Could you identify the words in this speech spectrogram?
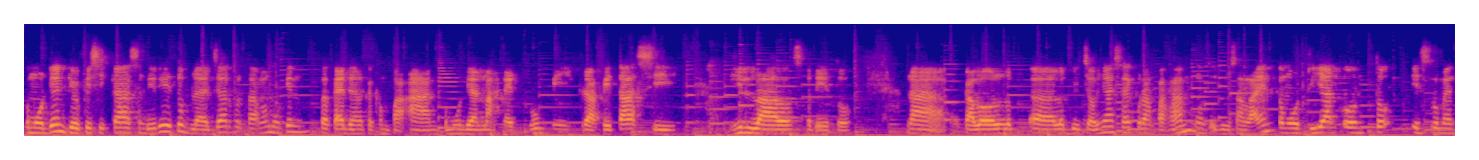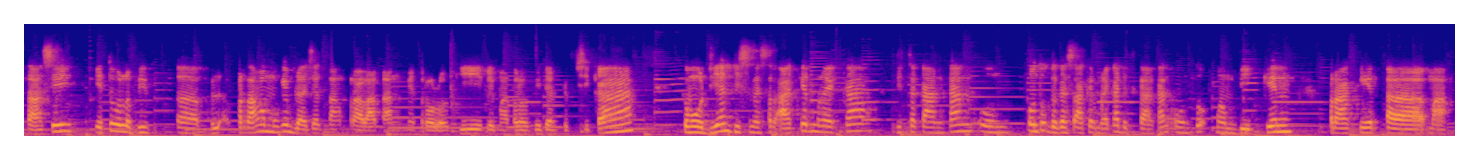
Kemudian geofisika sendiri itu belajar pertama mungkin terkait dengan kegempaan, kemudian magnet bumi, gravitasi, hilal seperti itu. Nah, kalau le uh, lebih jauhnya saya kurang paham untuk jurusan lain. Kemudian untuk instrumentasi itu lebih uh, pertama mungkin belajar tentang peralatan meteorologi, klimatologi dan fisika. Kemudian di semester akhir mereka ditekankan un untuk tugas akhir mereka ditekankan untuk membuat perakir uh, maaf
